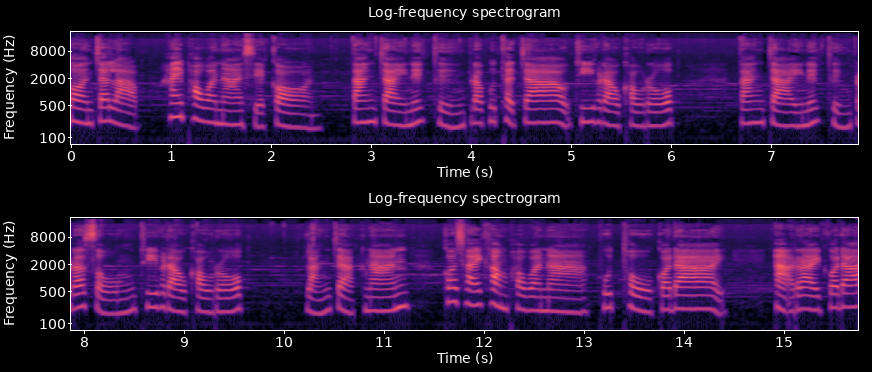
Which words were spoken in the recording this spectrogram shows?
ก่อนจะหลับให้ภาวนาเสียก่อน ตั้งใจนึกถึงพระพุทธเจ้าที่เราเคารพ ตั้งใจนึกถึงพระสงฆ์ที่เราเคารพ หลังจากนั้นก็ใช้คำภาวนาพุทโธก็ได้ อะไรก็ได้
